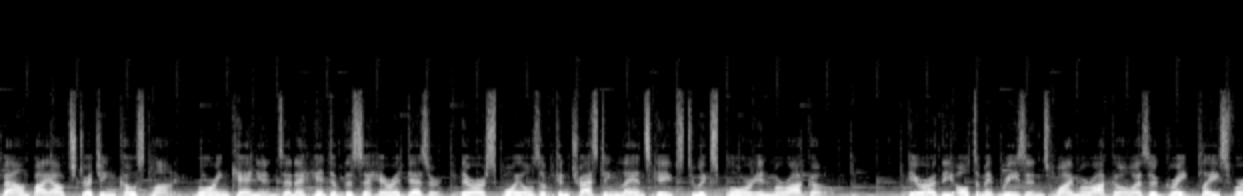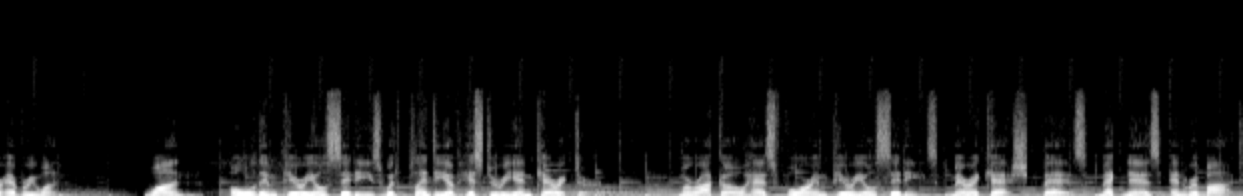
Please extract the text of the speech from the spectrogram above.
bound by outstretching coastline, roaring canyons and a hint of the Sahara Desert, there are spoils of contrasting landscapes to explore in Morocco. Here are the ultimate reasons why Morocco is a great place for everyone. 1. Old imperial cities with plenty of history and character. Morocco has four imperial cities, Marrakesh, Fez, Meknès, and Rabat.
